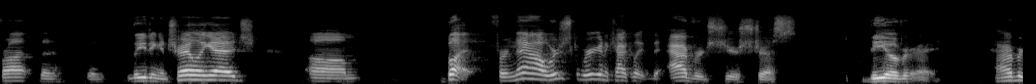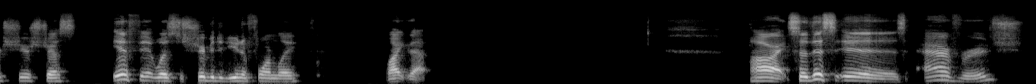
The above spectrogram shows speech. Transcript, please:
front, the, the leading and trailing edge. Um, but for now, we're just we're going to calculate the average shear stress, V over A. Average shear stress if it was distributed uniformly like that. All right, so this is average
